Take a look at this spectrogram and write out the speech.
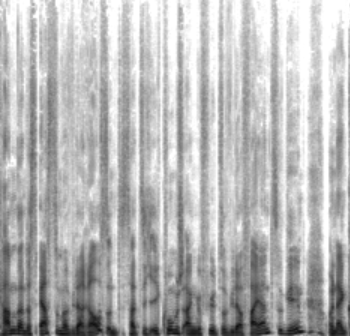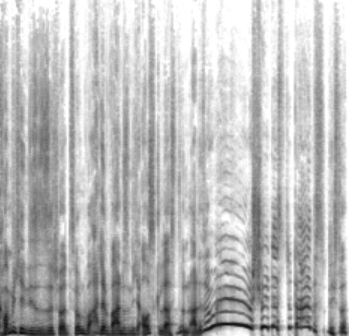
kam dann das erste Mal wieder raus und es hat sich eh komisch angefühlt, so wieder feiern zu gehen. Und dann komme ich in diese Situation, wo alle wahnsinnig ausgelassen sind und alle so, schön, dass du da bist. Und ich so,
